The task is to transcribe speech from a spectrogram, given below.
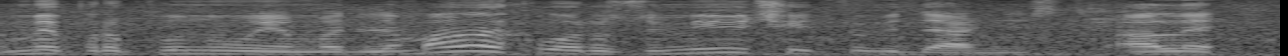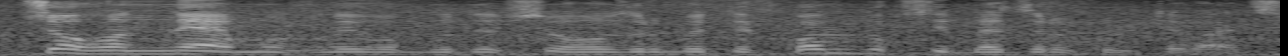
ми пропонуємо для Малахова, розуміючи відповідальність, але цього неможливо буде всього зробити в комплексі без рекультивації.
